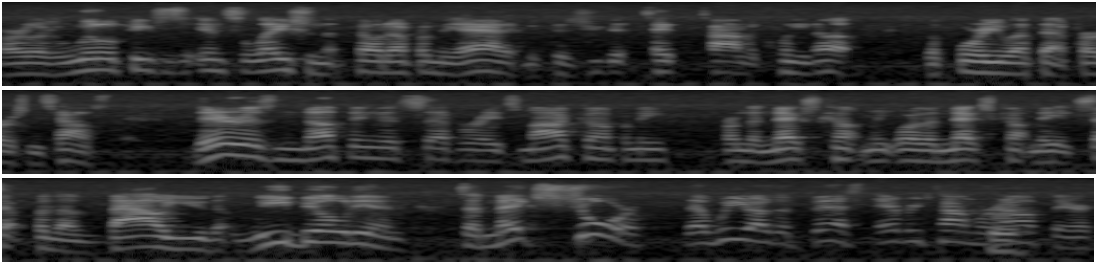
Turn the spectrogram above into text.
or there's little pieces of insulation that fell down from the attic because you didn't take the time to clean up before you left that person's house. There is nothing that separates my company from the next company or the next company except for the value that we build in to make sure that we are the best every time we're Hmm. out there.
